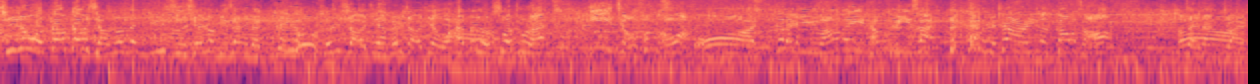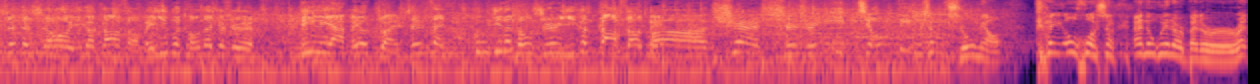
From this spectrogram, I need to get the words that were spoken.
其实我刚刚想说，在女子选手比赛里面，KO 很少见，很少见，我还没有说出来，一脚封喉啊！哇，这女王的一场比赛，就是这样一个高扫，在她转身的时候一个高扫，唯一不同的就是。莉莉娅没有转身，在攻击的同时一个高扫腿啊，确实是一脚定胜。十五秒，KO 获胜，and winner by the red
